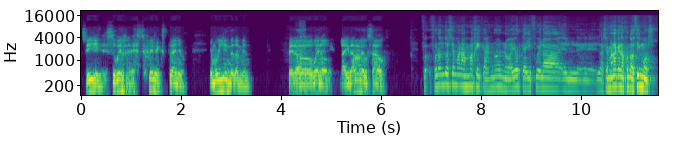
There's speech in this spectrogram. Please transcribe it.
Sí, es súper extraño. Es muy lindo también. Pero bueno, la guitarra la he usado. Fueron dos semanas mágicas, ¿no? En Nueva York, ahí fue la, la semana que nos conocimos.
